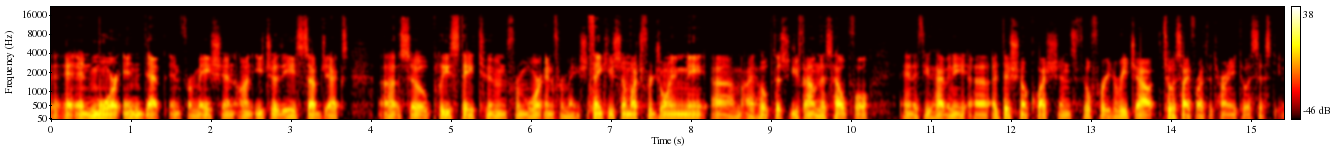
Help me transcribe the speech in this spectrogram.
and more in-depth information on each of these subjects. Uh, so please stay tuned for more information. Thank you so much for joining me. Um, I hope this you found this helpful. And if you have any additional questions, feel free to reach out to a Seyfarth attorney to assist you.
